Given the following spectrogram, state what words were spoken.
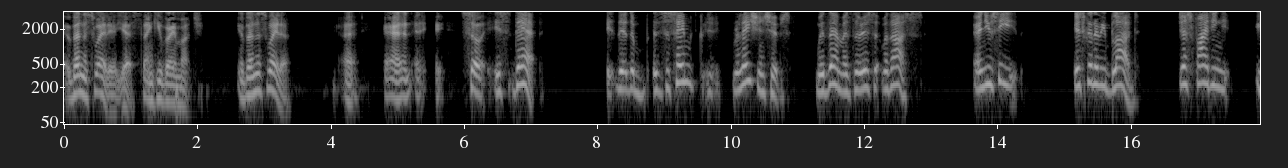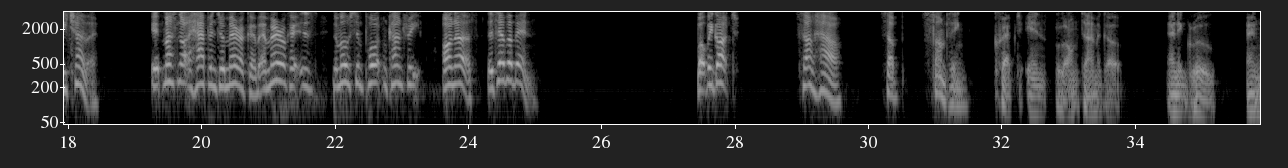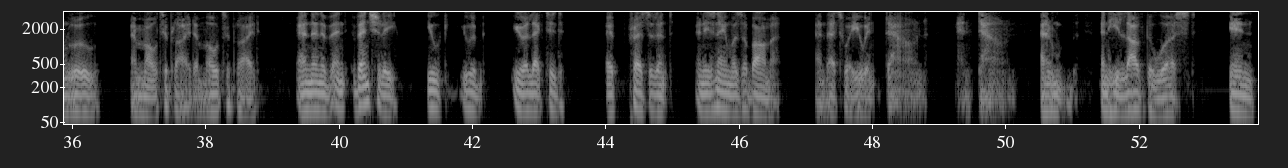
Venezuela. Yes, thank you very much. In Venezuela, uh, and uh, so it's that. It, the, it's the same relationships with them as there is with us, and you see, it's going to be blood just fighting each other. It must not happen to America. America is the most important country on earth that's ever been. But we got somehow some, something crept in a long time ago, and it grew and grew and multiplied and multiplied. And then eventually you you you elected a president, and his name was Obama, and that's where you went down and down, and and he loved the worst in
